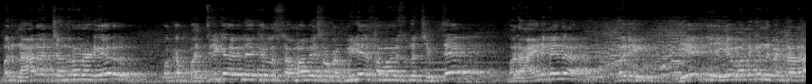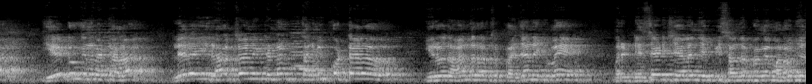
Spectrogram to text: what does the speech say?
మరి నారా చంద్రబాబు నాయుడు గారు ఒక పత్రికా విలేకరుల సమావేశం ఒక మీడియా సమావేశంలో చెప్తే మరి ఆయన మీద మరి ఏ ఏ వన్ కింద పెట్టాలా? ఏ టూ కింద పెట్టాలా? లేదా ఈ రాష్ట్రాన్ని తరిమి కొట్టాలో? ఈరోజు ఆంధ్ర రాష్ట్ర ప్రజానికమే మరి డిసైడ్ చేయాలని చెప్పి సందర్భంగా మనం చేస్తున్నాం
